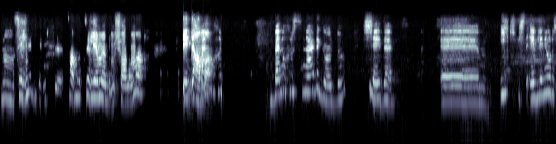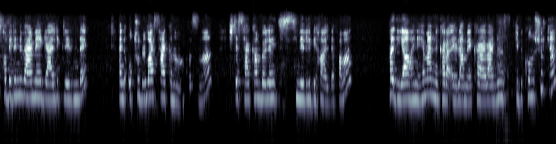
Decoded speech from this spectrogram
hmm. Selin'e bir demişti. Tam hatırlayamadım şu an ama dedi ama. Ben o, hırs, ben o hırsı nerede gördüm? Şeyde e, ilk işte evleniyoruz haberini vermeye geldiklerinde hani oturdular Serkan'ın masasına. İşte Serkan böyle sinirli bir halde falan. Hadi ya hani hemen mi karar, evlenmeye karar verdiniz gibi konuşurken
